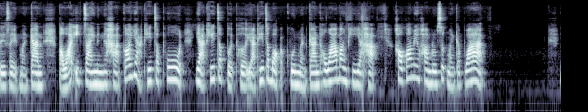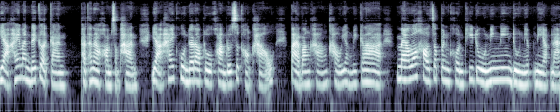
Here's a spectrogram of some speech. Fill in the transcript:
ฏิเสธเหมือนกัน แต่ว่าอีกใจหนึ่งนะคะ ก็อยากที่จะพูด อยากที่จะเปิดเผย อยากที่จะบอกกับคุณเหมือนกัน เพราะว่าบางทีอะค่ะ เขาก็มีความรู้สึกเหมือนกับว่า อยากให้มันได้เกิดการพัฒนาความสัมพันธ์ อยากให้คุณได้รับรู้ความรู้สึกของเขา แต่บางครั้งเขายังไม่กล้า แม้ว่าเขาจะเป็นคนที่ดูนิ่งๆ ดูเนียบๆนะ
